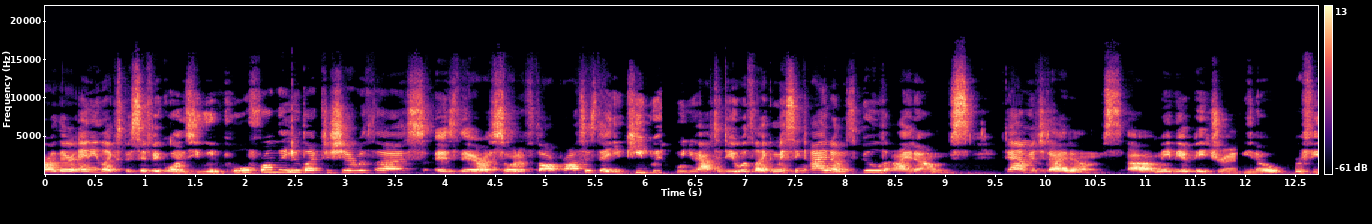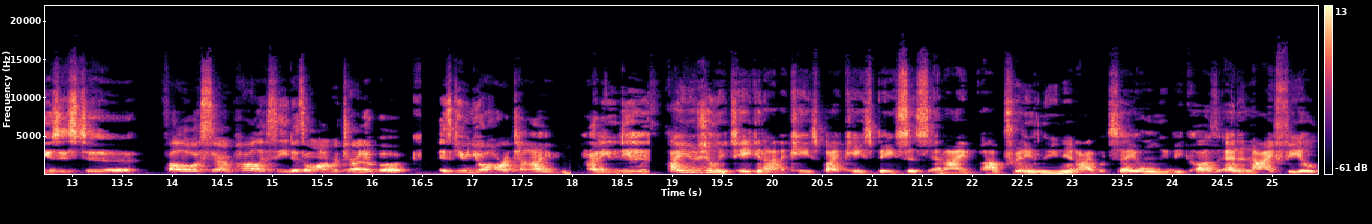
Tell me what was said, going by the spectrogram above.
are there any like specific ones you would pull from that you'd like to share with us? Is there a sort of thought process that you keep with when you have to deal with like missing items billed items damaged items? Uh, maybe a patron you know refuses to follow a certain policy, doesn't want to return a book, is giving you a hard time. How do you deal with I usually take it on a case by case basis, and I, I'm pretty lenient, I would say, only because Ed and I feel,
